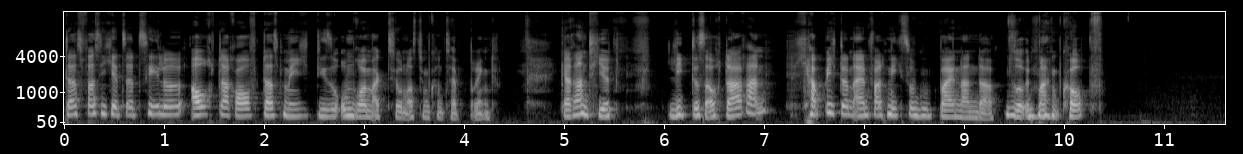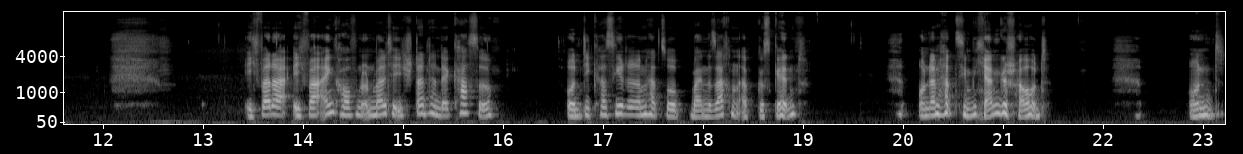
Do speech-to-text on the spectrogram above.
das, was ich jetzt erzähle, auch darauf, dass mich diese Umräumaktion aus dem Konzept bringt. Garantiert liegt es auch daran, ich habe mich dann einfach nicht so gut beieinander, so in meinem Kopf. Ich war da, ich war einkaufen und Malte, ich stand an der Kasse und die Kassiererin hat so meine Sachen abgescannt und dann hat sie mich angeschaut und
